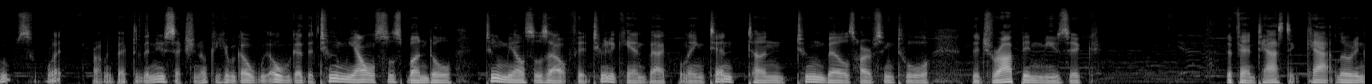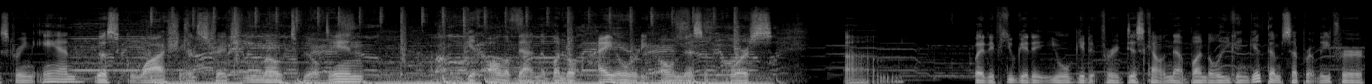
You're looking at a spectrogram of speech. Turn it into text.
Oops, what? Brought me back to the new section. Okay, here we go. Oh, we got the Toon Meowscles bundle, Toon Meowscles outfit, Tuna Can back bling, 10 ton Toon Bells harvesting tool, the drop in music, the fantastic cat loading screen, and the squash and stretch emote built in. Um, get all of that in the bundle. I already own this, of course. Um, but if you get it, you will get it for a discount in that bundle. You can get them separately for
